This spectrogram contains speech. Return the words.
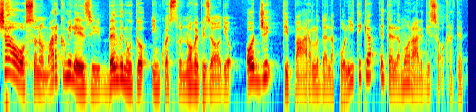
Ciao, sono Marco Milesi, benvenuto in questo nuovo episodio. Oggi ti parlo della politica e della morale di Socrate.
